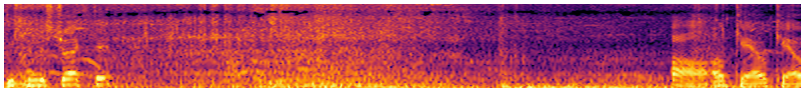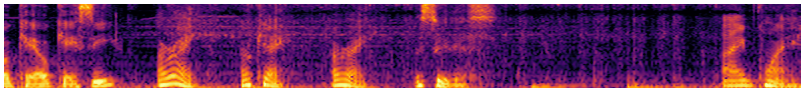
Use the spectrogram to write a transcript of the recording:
Keep him distracted. Oh, okay, okay, okay, okay. See? All right. Okay. All right. Let's do this. I ain't playing.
